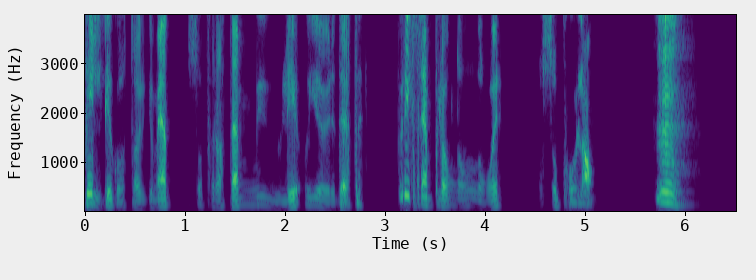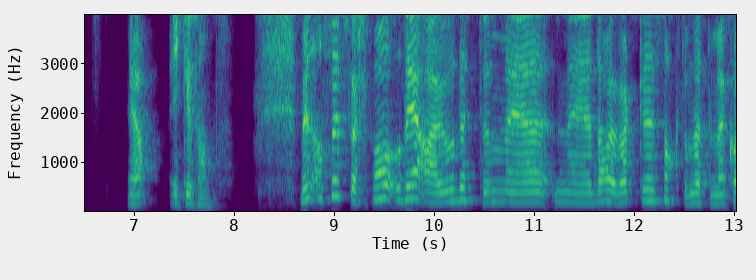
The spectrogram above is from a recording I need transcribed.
veldig godt argument for at det er mulig å gjøre dette. F.eks. om noen år også på land. Mm. Ja, ikke sant. Men også et spørsmål, og det er jo dette med, med Det har jo vært snakket om dette med,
